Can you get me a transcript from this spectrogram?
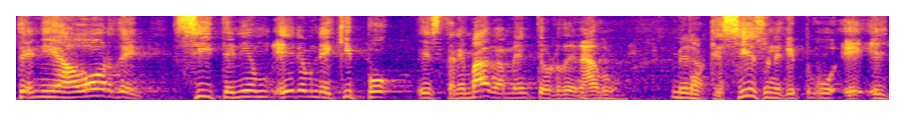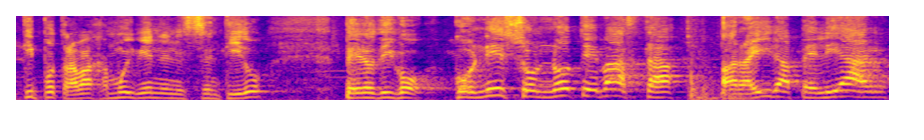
tenía orden, sí, tenía un- era un equipo extremadamente ordenado. Porque sí es un equipo, eh, el tipo trabaja muy bien en ese sentido. Pero digo, con eso no te basta para ir a pelear,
